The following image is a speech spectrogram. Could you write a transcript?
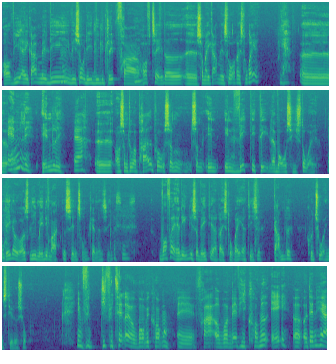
Og vi er i gang med lige, mm. vi så lige et lille klip fra mm. Hofteateret, øh, som er i gang med en stor restaurering. Ja. Øh, endelig. Og, endelig. Ja. Øh, og som du har peget på som, som en, en ja. vigtig del af vores historie. Det ja. ligger jo også lige midt i magtens centrum, kan man sige. Præcis. Hvorfor er det egentlig så vigtigt at restaurere disse gamle kulturinstitutioner? Jamen, for de fortæller jo, hvor vi kommer øh, fra, og hvor, hvad vi er kommet af. Og, og den her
